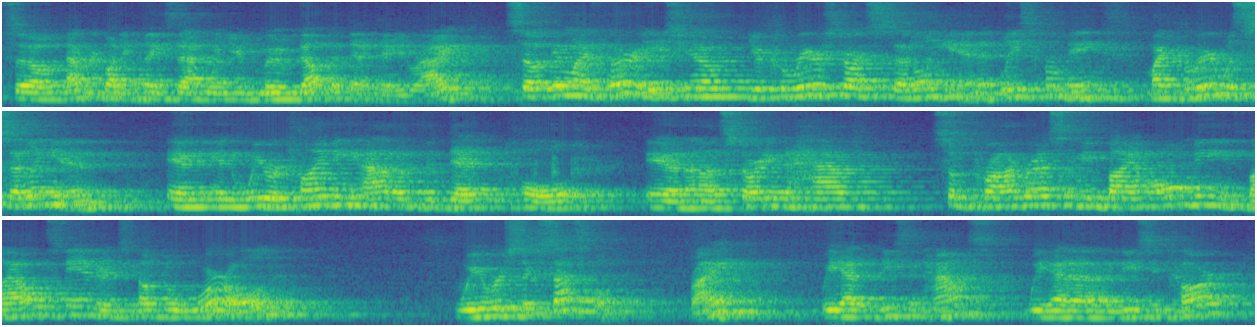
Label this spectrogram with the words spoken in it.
So everybody thinks that when you've moved up a decade, right? So in my 30s, you know, your career starts settling in, at least for me. My career was settling in, and, and we were climbing out of the debt hole and uh, starting to have some progress. I mean, by all means, by all standards of the world, we were successful, right? We had a decent house, we had a, decent car,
